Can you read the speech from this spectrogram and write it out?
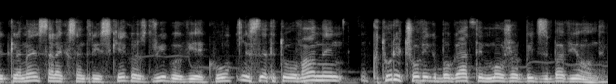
e, Klemensa Aleksandryjskiego z II wieku, zatytułowany Który człowiek bogaty może być zbawionym?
